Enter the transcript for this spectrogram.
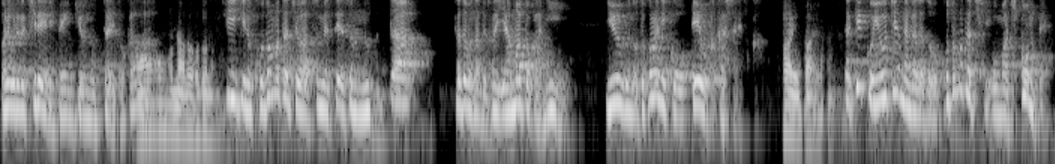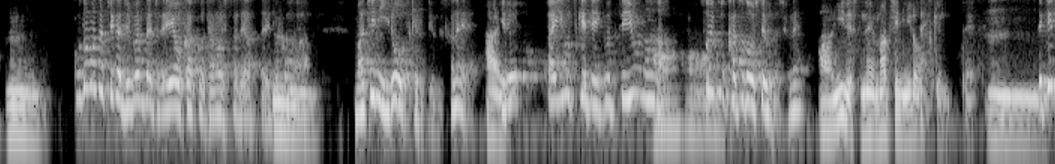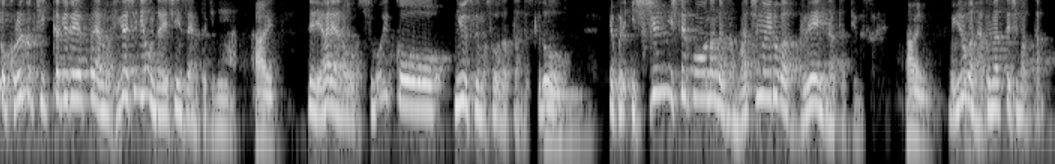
我々がきれいにペンキを塗ったりとか、なるほど地域の子供たちを集めて、その塗った、例えば何ですかね、山とかに、遊具のところにこう絵を描かしたりとか。はいはいはい、結構幼稚園なんかだと子供たちを巻き込んで、うん、子供たちが自分たちで絵を描く楽しさであったりとか、うん、街に色をつけるっていうんですかね、はい、色愛をつけていくっていうような、そういう活動をしてるんですよね。あいいですね。街に色をつけるって。はい、で結構これのきっかけがやっぱりあの東日本大震災の時に、はい。で、やはりあの、すごいこう、ニュースでもそうだったんですけど、やっぱり一瞬にしてこう、なんだろうな、街の色がグレーになったっていうんですかね。はい。もう色がなくなってしまった。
